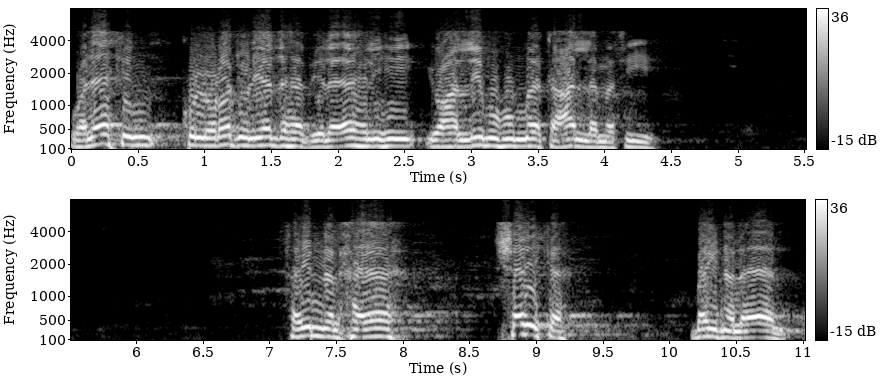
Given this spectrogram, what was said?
ولكن كل رجل يذهب إلى أهله يعلمهم ما تعلم فيه. فإن الحياة شركة بين الآل.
